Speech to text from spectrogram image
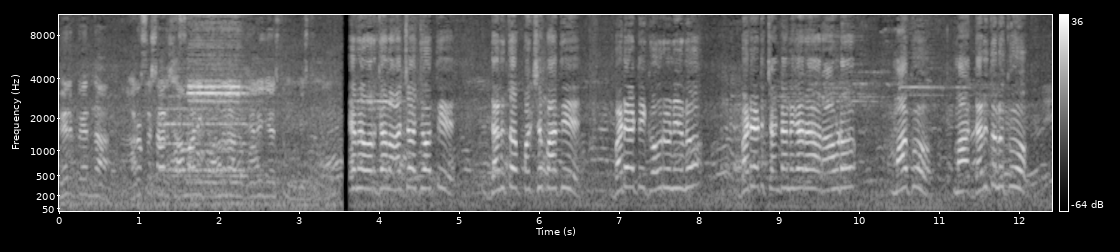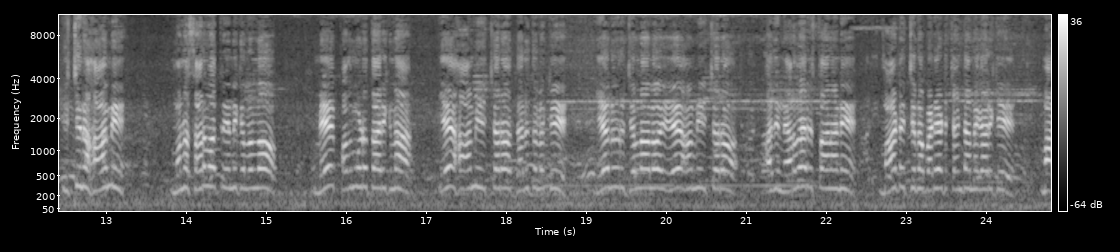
పేరు పేరున మరొకసారి సామాజిక వందనాలు తెలియజేస్తూ ముగిస్తున్నాను. వర్గాల ఆచార్యోతి దళిత పక్షపాతి బడేటి గౌరవనీయులు బడేటి చంటన్ గారు రావడం మాకు మా దళితులకు ఇచ్చిన హామీ. మొన్న సార్వత్రిక ఎన్నికలలో మే పదమూడో తారీఖున ఏ హామీ ఇచ్చారో దళితులకి ఏలూరు జిల్లాలో ఏ హామీ ఇచ్చారో అది నెరవేరుస్తానని మాట ఇచ్చిన బడేటి చంటన్న గారికి మా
